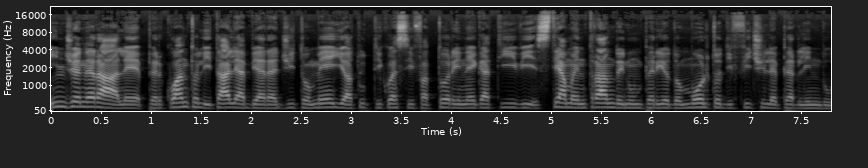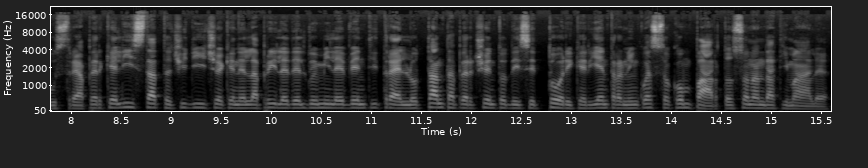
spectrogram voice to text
In generale, per quanto l'Italia abbia reagito meglio a tutti questi fattori negativi, stiamo entrando in un periodo molto difficile per l'industria, perché l'Istat ci dice che nell'aprile del 2023 l'80% dei settori che rientrano in questo comparto sono andati male.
